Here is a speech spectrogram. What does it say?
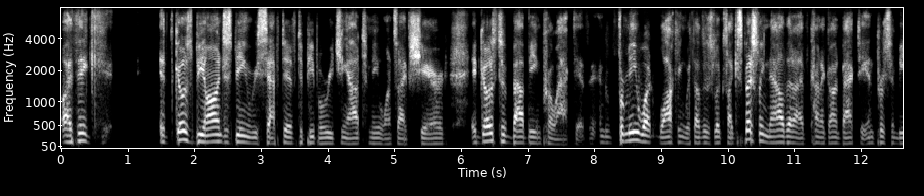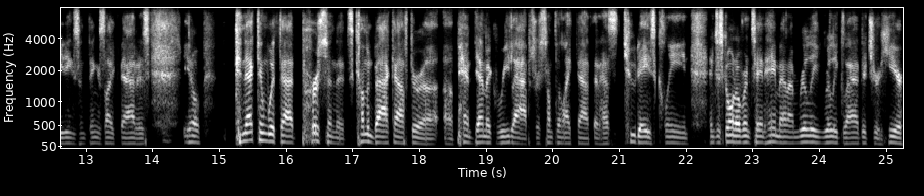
I think it goes beyond just being receptive to people reaching out to me once I've shared. It goes to about being proactive. And for me, what walking with others looks like, especially now that I've kind of gone back to in-person meetings and things like that, is, you know, connecting with that person that's coming back after a, a, pandemic relapse or something like that that has two days clean and just going over and saying hey man i'm really really glad that you're here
